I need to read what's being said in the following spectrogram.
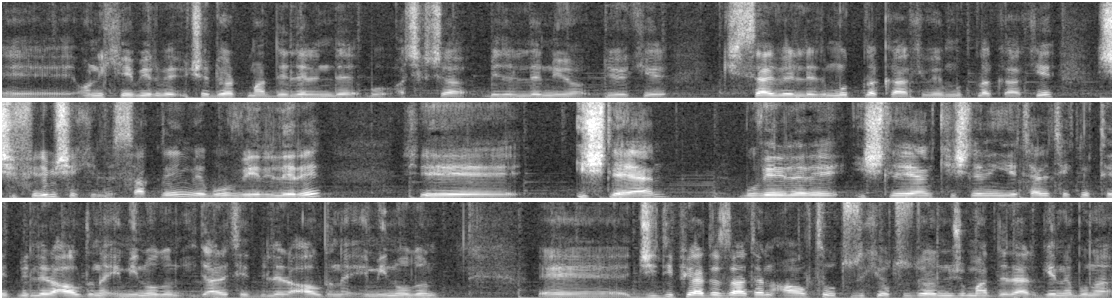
E, 12'ye 1 ve 3'e 4 maddelerinde bu açıkça belirleniyor. Diyor ki kişisel verileri mutlaka ki ve mutlaka ki şifreli bir şekilde saklayın ve bu verileri e, işleyen, bu verileri işleyen kişilerin yeterli teknik tedbirleri aldığına emin olun, idare tedbirleri aldığına emin olun. E, GDPR'da zaten 6, 32, 34. maddeler gene buna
